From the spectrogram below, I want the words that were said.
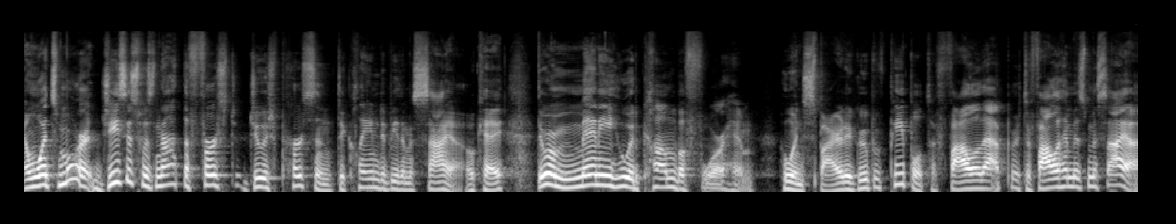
And what's more, Jesus was not the first Jewish person to claim to be the Messiah, okay? There were many who had come before him who inspired a group of people to follow that to follow him as Messiah.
